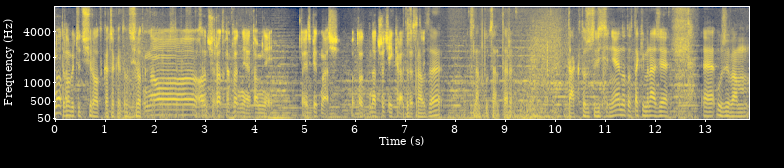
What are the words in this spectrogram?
No To to, ma być od środka, czekaj, to od środka. no od środka to nie, to mniej. To jest 15, bo to na trzeciej kratce To sprawdzę. Snap to center. Tak, to rzeczywiście nie. No to w takim razie e, używam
